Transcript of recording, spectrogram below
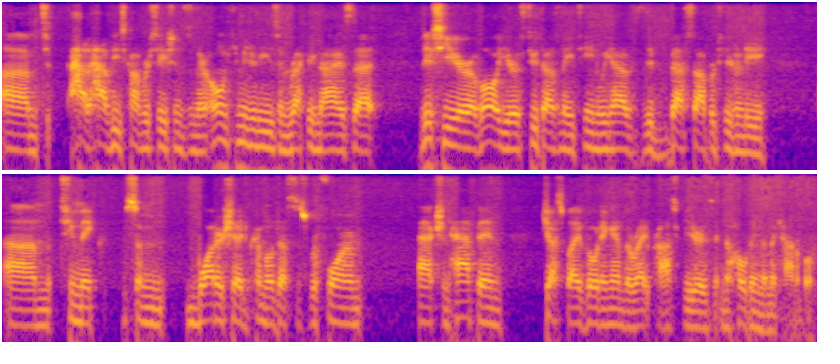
um, to how to have these conversations in their own communities and recognize that this year of all years, 2018, we have the best opportunity um, to make some watershed criminal justice reform action happen just by voting in the right prosecutors and holding them accountable.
